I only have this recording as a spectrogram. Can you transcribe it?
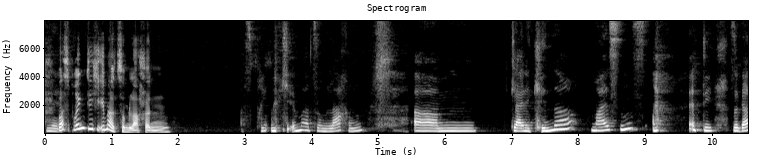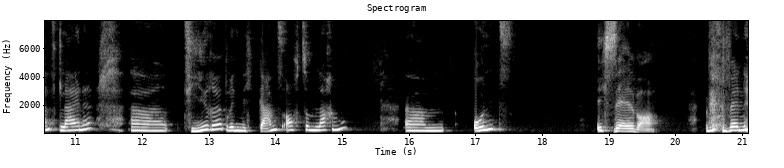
nee. Was bringt dich immer zum Lachen? Was bringt mich immer zum Lachen? Ähm, kleine Kinder meistens, die so ganz kleine äh, Tiere bringen mich ganz oft zum Lachen. Ähm, und ich selber wenn,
